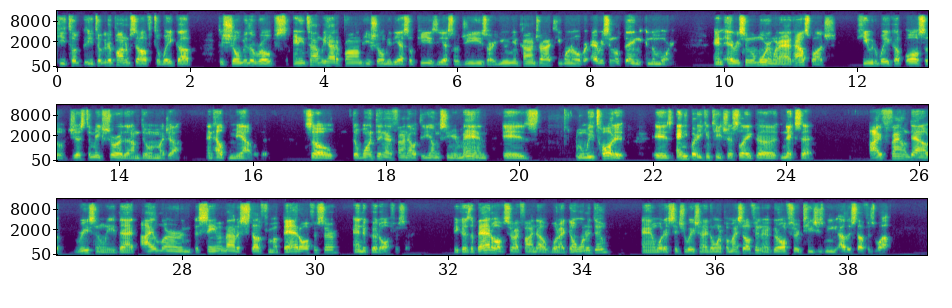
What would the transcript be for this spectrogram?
he took he took it upon himself to wake up to show me the ropes. Anytime we had a problem, he showed me the SOPs, the SOGs, our union contract. He went over every single thing in the morning. And every single morning when I had house watch, he would wake up also just to make sure that I'm doing my job and helping me out with it. So the one thing I found out with the young senior man is when we taught it is anybody can teach, just like uh, Nick said. I found out recently that I learned the same amount of stuff from a bad officer and a good officer because a bad officer, I find out what I don't want to do and what a situation I don't want to put myself in. And a good officer teaches me other stuff as well.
